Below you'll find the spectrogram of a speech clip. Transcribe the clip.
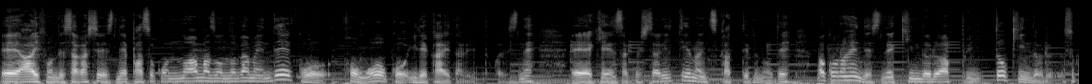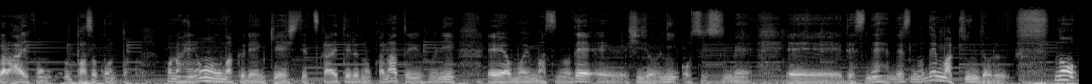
えー、iPhone で探してですね、パソコンの Amazon の画面で、こう、本をこう入れ替えたりとかですね、え検索したりっていうのに使ってるので、まあ、この辺ですね、Kindle アプリと Kindle、それから iPhone、パソコンと、この辺をうまく連携して使えてるのかなというふうに、え思いますので、え非常におすすめ、えですね。ですので、まあ、Kindle の、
